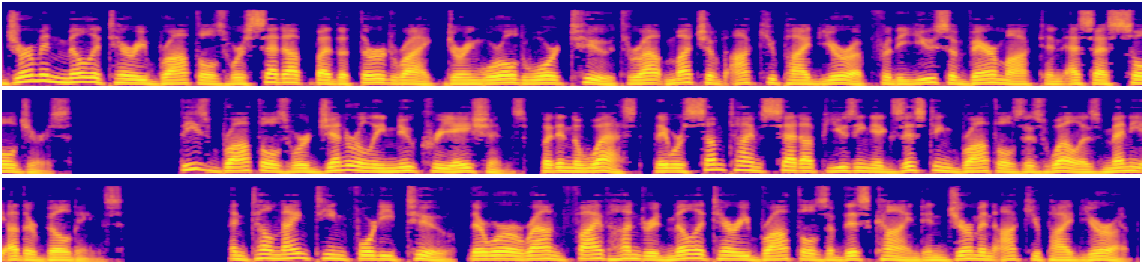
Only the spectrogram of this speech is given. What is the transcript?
German military brothels were set up by the Third Reich during World War II throughout much of occupied Europe for the use of Wehrmacht and SS soldiers. These brothels were generally new creations, but in the West, they were sometimes set up using existing brothels as well as many other buildings. Until 1942, there were around 500 military brothels of this kind in German-occupied Europe.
